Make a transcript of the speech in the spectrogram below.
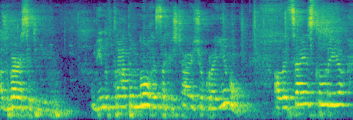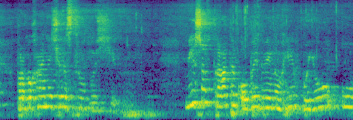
adversity. Він втратив ноги, захищаючи Україну, але ця історія про кохання через труднощі. Міша втратив обидві ноги в бою у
